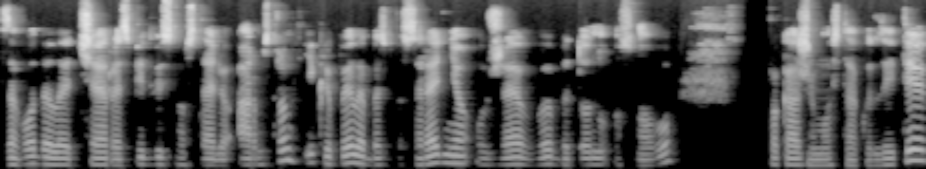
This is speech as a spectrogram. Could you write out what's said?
заводили через підвісну стелю Armstrong і кріпили безпосередньо уже в бетонну основу. Покажемо ось так от зайти.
